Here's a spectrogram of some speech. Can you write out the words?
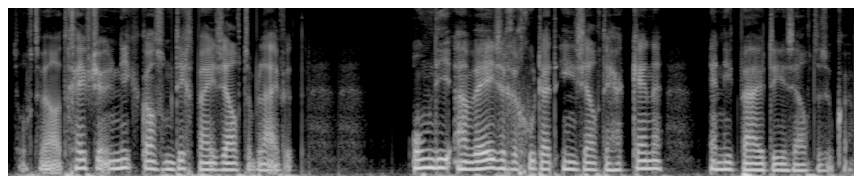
Dus oftewel, het geeft je een unieke kans om dicht bij jezelf te blijven. Om die aanwezige goedheid in jezelf te herkennen en niet buiten jezelf te zoeken.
